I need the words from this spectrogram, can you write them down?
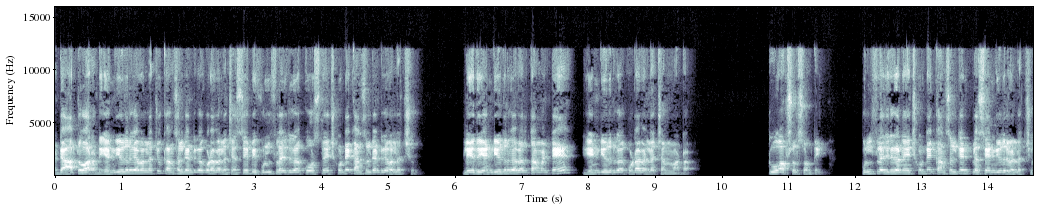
అంటే ఆర్ అంటే ఎండ్ యూజర్గా వెళ్ళొచ్చు కన్సల్టెంట్గా కూడా వెళ్ళొచ్చు. ఎస్ఏపి ఫుల్ ఫ్లెజ్గా కోర్స్ నేర్చుకుంటే కన్సల్టెంట్గా వెళ్ళొచ్చు. లేదు ఎండ్ యూజర్గా వెళ్తామంటే ఎండ్ యూజర్గా కూడా వెళ్ళొచ్చు అనమాట టూ ఆప్షన్స్ ఉంటాయి. ఫుల్ ఫ్లెజ్డ్గా నేర్చుకుంటే కన్సల్టెంట్ ప్లస్ ఎండ్ యూజర్ వెళ్ళొచ్చు.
